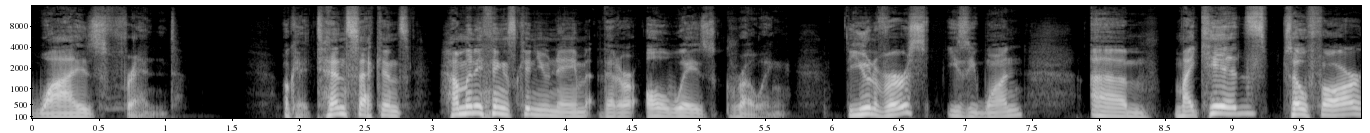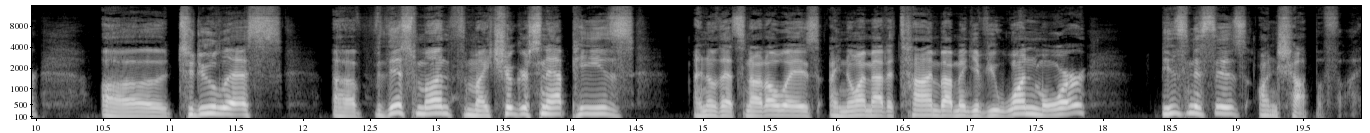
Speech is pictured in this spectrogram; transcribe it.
wisefriend. Okay, 10 seconds. How many things can you name that are always growing? The universe, easy one. Um, my kids, so far. Uh, to-do lists. Uh, for this month, my sugar snap peas. I know that's not always. I know I'm out of time, but I'm going to give you one more. Businesses on Shopify.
